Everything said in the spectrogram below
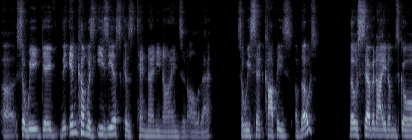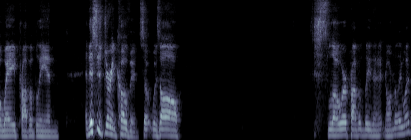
Uh, so we gave the income was easiest because 1099s and all of that. So we sent copies of those. Those seven items go away probably in, and this is during COVID. So it was all slower probably than it normally would.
